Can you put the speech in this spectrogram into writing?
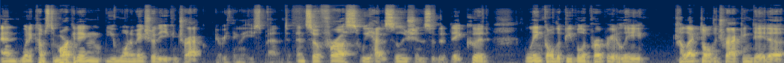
And when it comes to marketing, you want to make sure that you can track everything that you spend. And so for us, we had a solution so that they could link all the people appropriately, collect all the tracking data,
